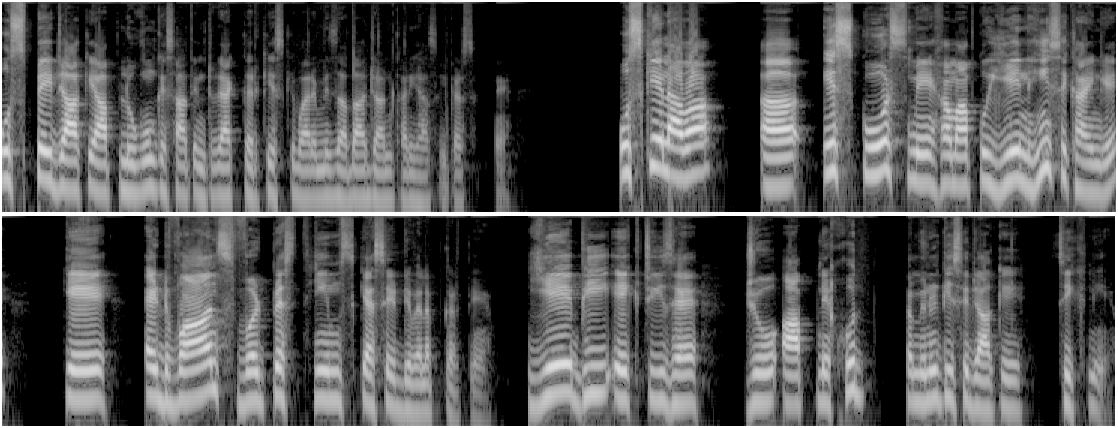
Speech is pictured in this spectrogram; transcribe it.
उस पर जाके आप लोगों के साथ इंटरेक्ट करके इसके बारे में ज़्यादा जानकारी हासिल कर सकते हैं। उसके अलावा इस कोर्स में हम आपको ये नहीं सिखाएँगे कि एडवांस वर्डप्रेस थीम्स कैसे डेवलप करते हैं। ये भी एक चीज़ है जो आपने खुद कम्युनिटी से जाके सीखनी है।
